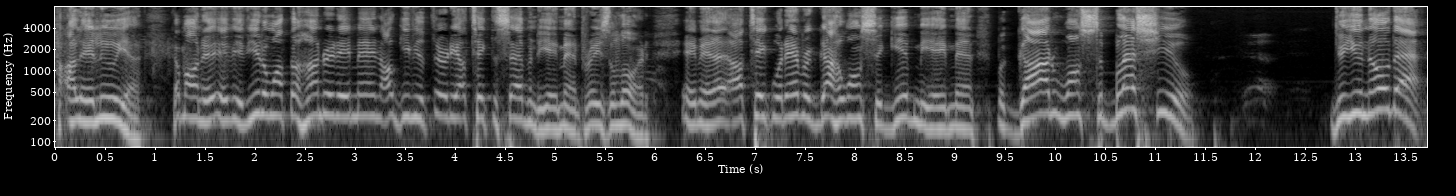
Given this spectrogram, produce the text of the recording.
Hallelujah. Come on. If, if, you don't want the hundred, amen, I'll give you the 30. I'll take the 70. Amen. Praise the Lord. Amen. I'll take whatever God wants to give me. Amen. But God wants to bless you. Do you know that?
